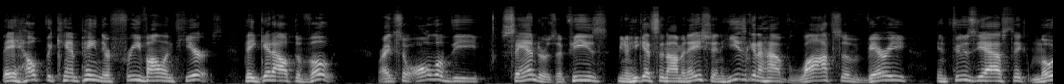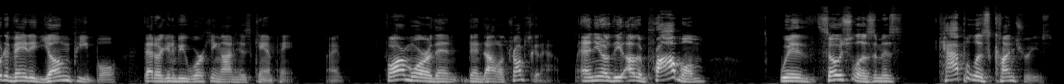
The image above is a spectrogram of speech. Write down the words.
they help the campaign. They're free volunteers. They get out to vote, right? So all of the Sanders, if he's, you know, he gets the nomination, he's going to have lots of very enthusiastic, motivated young people that are going to be working on his campaign? Far more than than Donald Trump's going to have. And you know, the other problem with socialism is capitalist countries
